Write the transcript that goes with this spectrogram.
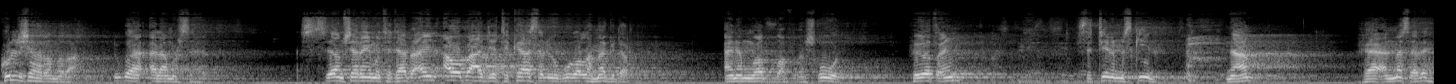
كل شهر رمضان. يقول الأمر سهل صيام شهرين متتابعين أو بعد يتكاسل ويقول والله ما أقدر أنا موظف مشغول. فيطعم ستين مسكين نعم فالمسألة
